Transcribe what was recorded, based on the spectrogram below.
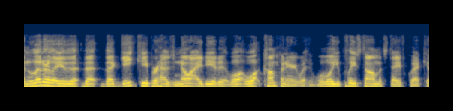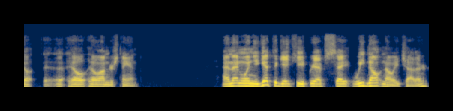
and literally the, the, the, gatekeeper has no idea to, well, what company are you with? Well, will you please tell him it's Dave Quick? He'll, he'll, he'll understand. And then when you get the gatekeeper, you have to say, we don't know each other.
